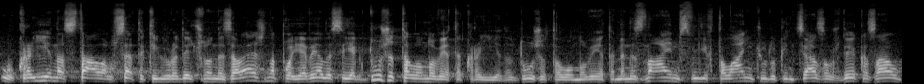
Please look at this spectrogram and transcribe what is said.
Україна стала все-таки юридично незалежна, появилася як дуже талановита країна, дуже талановита. Ми не знаємо своїх талантів до кінця. Завжди казав,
